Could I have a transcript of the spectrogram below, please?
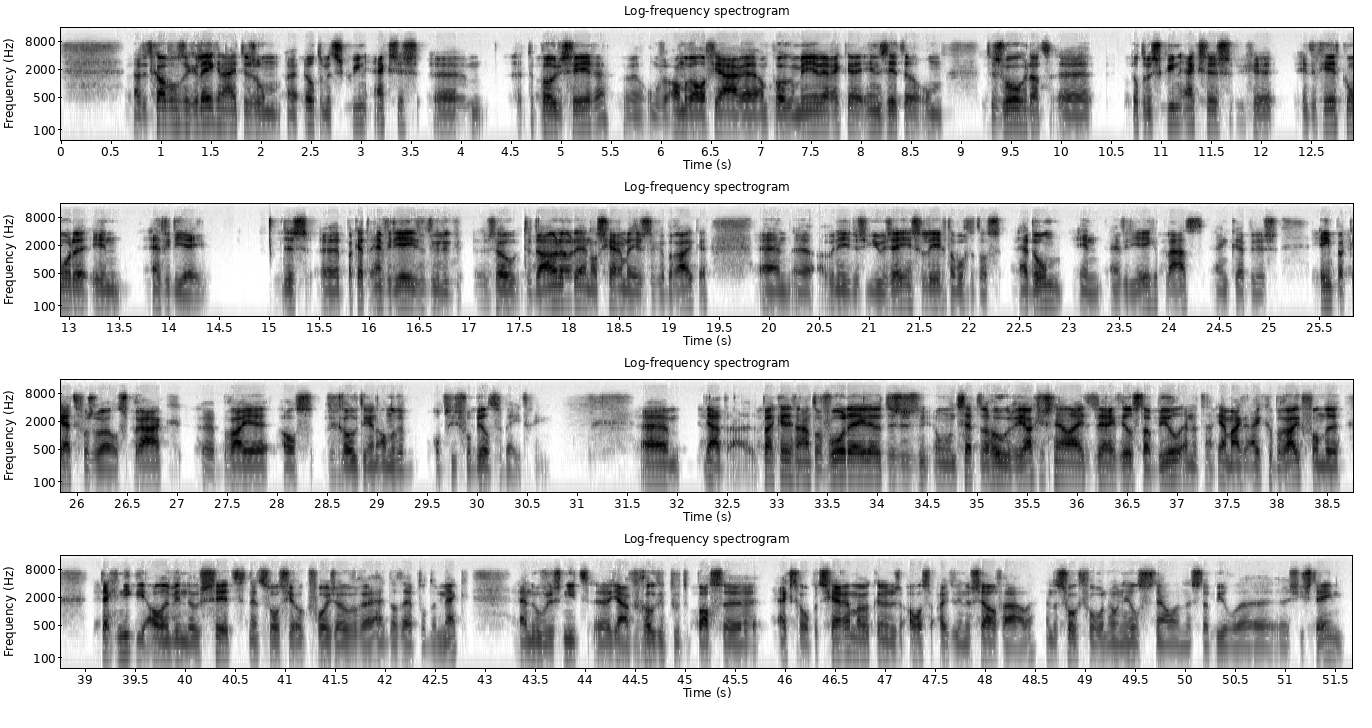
Nou, dit gaf ons de gelegenheid dus om uh, Ultimate Screen Access ehm, te produceren. We ongeveer anderhalf jaar aan programmeerwerk in zitten om te zorgen dat Ultimate Screen Access geïntegreerd kon worden in NVDA. Dus uh, pakket NVDA is natuurlijk zo te downloaden en als schermlezer te gebruiken. En uh, wanneer je dus USA installeert, dan wordt het als add-on in NVDA geplaatst. En heb je dus één pakket voor zowel spraak, uh, braille als vergroting en andere opties voor beeldverbetering. Um, ja, het pakket heeft een aantal voordelen. Het is dus een ontzettend hoge reactiesnelheid. Het werkt heel stabiel en het ja, maakt eigenlijk gebruik van de techniek die al in Windows zit. Net zoals je ook VoiceOver dat hebt op de Mac. En hoeven dus niet uh, ja, vergroting toe te passen extra op het scherm, maar we kunnen dus alles uit Windows zelf halen. En dat zorgt voor een, heel snel en stabiel uh, systeem.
